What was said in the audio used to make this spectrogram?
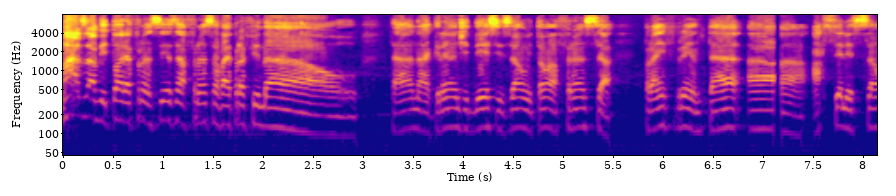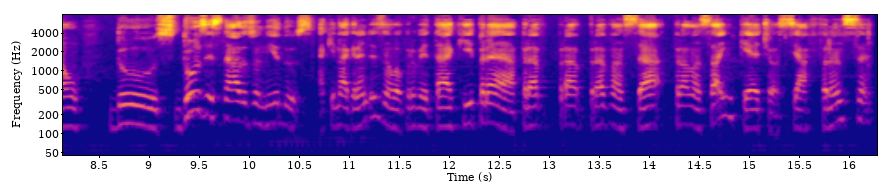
mas a vitória francesa, a França vai para a final. Tá na grande decisão, então a França para enfrentar a, a seleção dos, dos Estados Unidos aqui na grande decisão. Vou aproveitar aqui para avançar, para lançar a enquete, ó, se a França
